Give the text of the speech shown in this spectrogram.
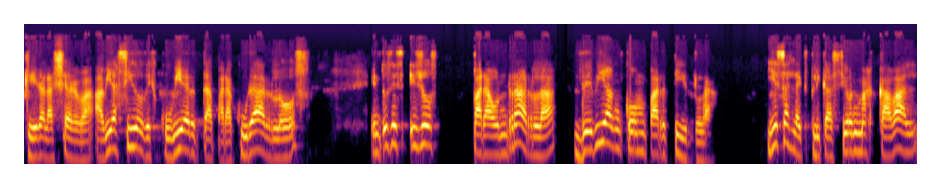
que era la yerba, había sido descubierta para curarlos, entonces ellos, para honrarla, debían compartirla. Y esa es la explicación más cabal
